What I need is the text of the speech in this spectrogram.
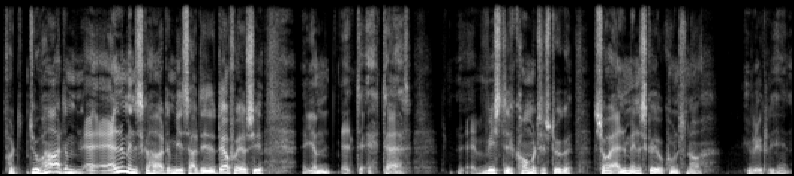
For du har dem, øh, alle mennesker har dem i sig. Det er derfor, jeg siger, jamen, der, hvis det kommer til stykke, så er alle mennesker jo kunstnere i virkeligheden.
